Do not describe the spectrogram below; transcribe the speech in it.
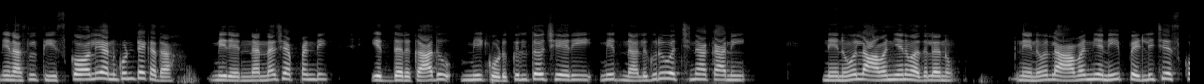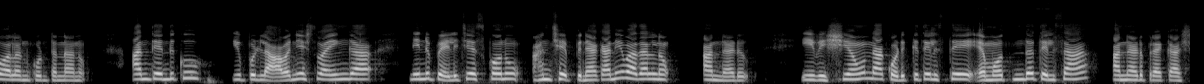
నేను అసలు తీసుకోవాలి అనుకుంటే కదా! మీరెన్నన్నా చెప్పండి. ఇద్దరు కాదు మీ కొడుకులతో చేరి మీరు నలుగురు వచ్చినా కానీ నేను లావణ్యని వదలను. నేను లావణ్యని పెళ్ళి చేసుకోవాలనుకుంటున్నాను. అంతెందుకు? ఇప్పుడు లావణ్య స్వయంగా నిన్ను పెళ్ళి చేసుకోను అని చెప్పినా కానీ వదలను అన్నాడు. ఈ విషయం నా కొడుక్కి తెలిస్తే ఏమవుతుందో తెలుసా? అన్నాడు ప్రకాష్.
